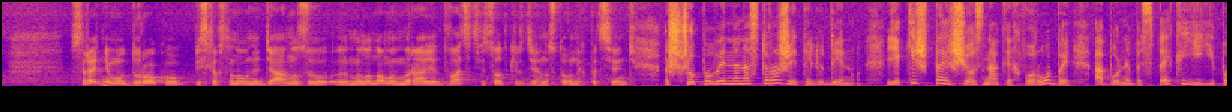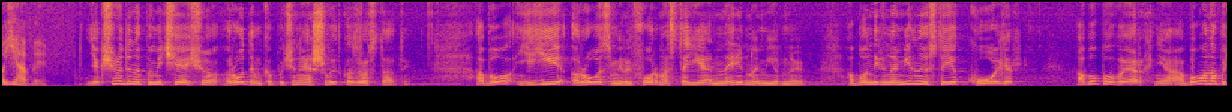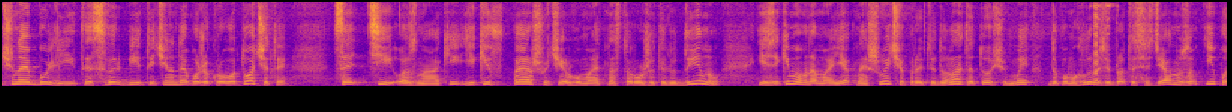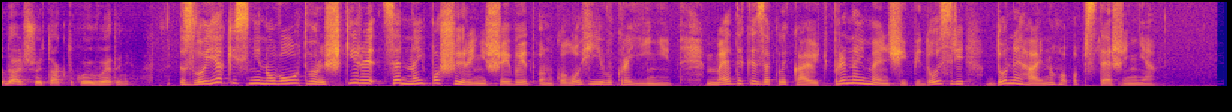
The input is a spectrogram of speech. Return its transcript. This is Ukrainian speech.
В середньому до року після встановлення діагнозу е, меланоми вмирає 20% з діагностованих пацієнтів. Що повинне насторожити людину? Які ж перші ознаки хвороби або небезпеки її появи? Якщо людина помічає, що родимка починає швидко зростати, або її розмір і форма стає нерівномірною, або нерівномірною стає колір, або поверхня, або вона починає боліти, свербіти чи, не дай Боже, кровоточити, це ті ознаки, які в першу чергу мають насторожити людину, і з якими вона має якнайшвидше прийти до нас для того, щоб ми допомогли розібратися з діагнозом і подальшою тактикою ведення. Злоякісні новоутвори шкіри це найпоширеніший вид онкології в Україні. Медики закликають при найменшій підозрі до негайного обстеження.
